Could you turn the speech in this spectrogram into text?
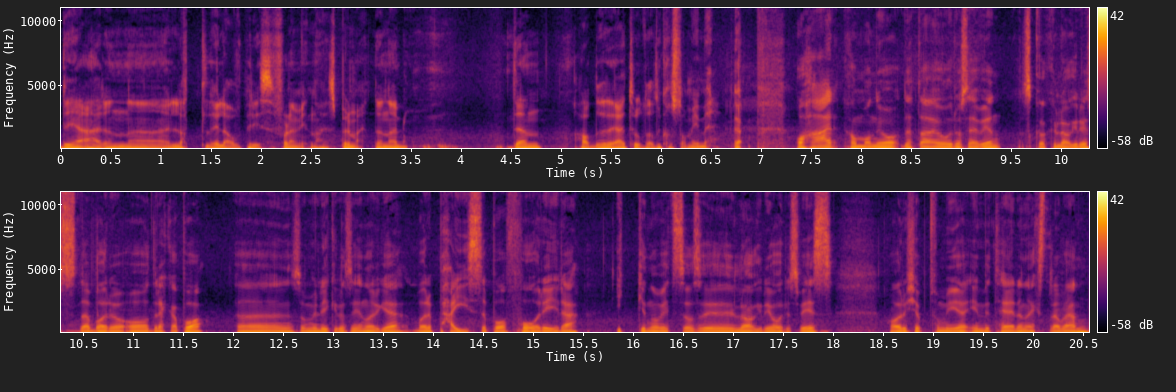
det er en uh, latterlig lav pris for den vinen her, spør meg. Den, er, den hadde jeg trodd hadde kosta mye mer. Og her kan man jo Dette er jo rosévin. Skal ikke lagres. Det er bare å drikke på, eh, som vi liker å si i Norge. Bare peise på, få det i deg. Ikke noe vits i å si, lagre i årevis. Har du kjøpt for mye, inviter en ekstra venn.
